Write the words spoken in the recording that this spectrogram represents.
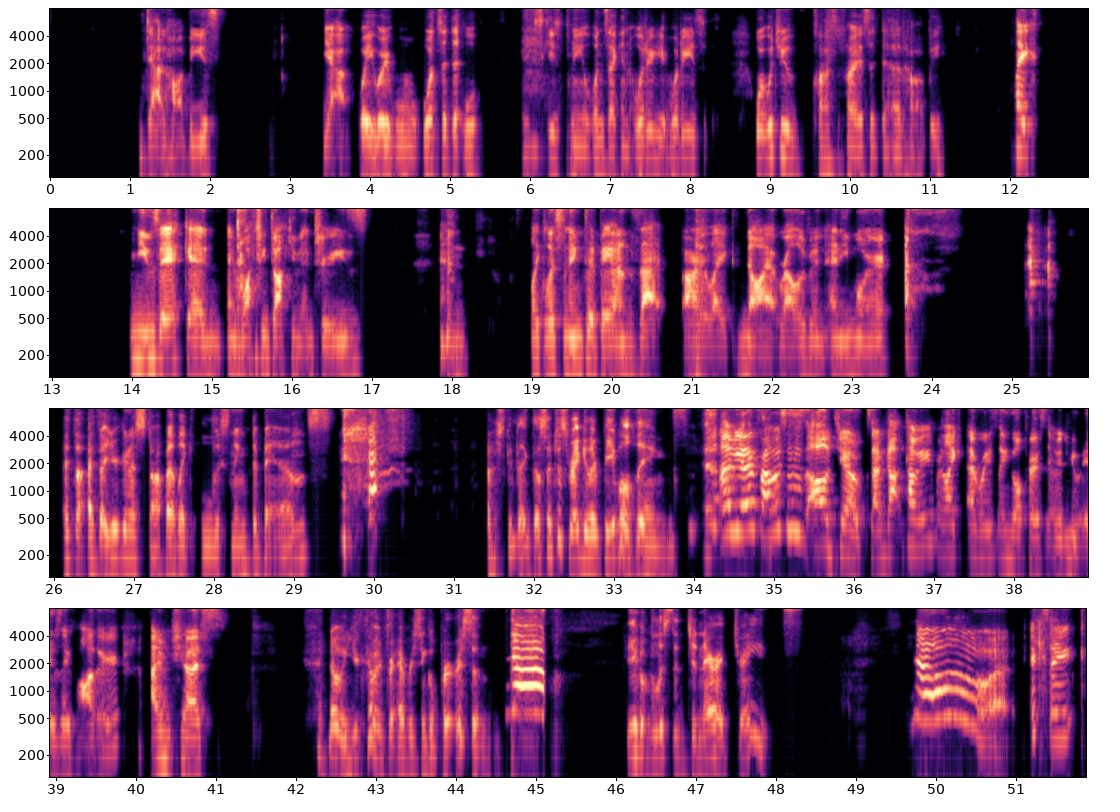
dad hobbies. Yeah. Wait, wait. What's a? Di- excuse me, one second. What are you? What are you? What would you classify as a dad hobby? Like music and and watching documentaries and like listening to bands that are like not relevant anymore. I thought I thought you were gonna stop at like listening to bands. I was gonna be like, those are just regular people things. I mean, I promise this is all jokes. I'm not coming for like every single person who is a father. I'm just No, you're coming for every single person. no, You have listed generic traits. no. It's like,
